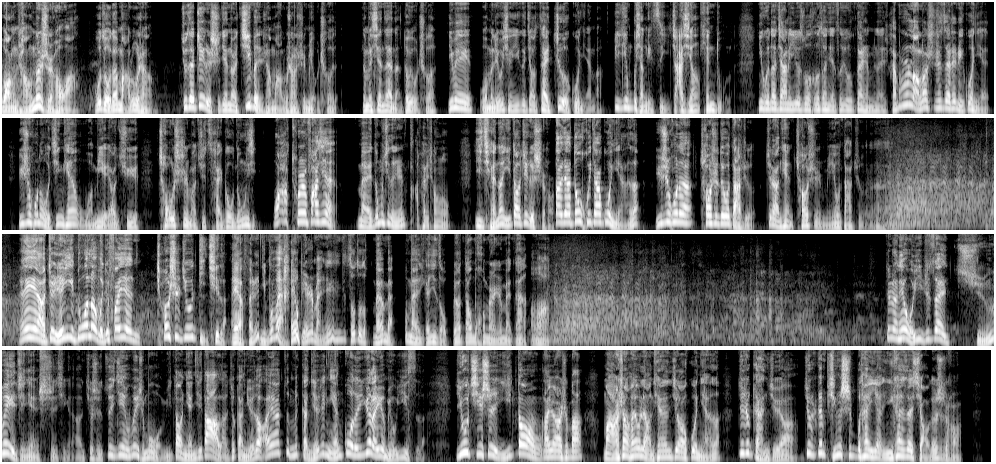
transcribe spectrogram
往常的时候啊，我走在马路上，就在这个时间段，基本上马路上是没有车的。那么现在呢，都有车，因为我们流行一个叫在这过年嘛，毕竟不想给自己家乡添堵了。一回到家里又做核酸检测又干什么呢？还不如老老实实在这里过年。于是乎呢，我今天我们也要去超市嘛，去采购东西。哇，突然发现买东西的人大排长龙。以前呢，一到这个时候，大家都回家过年了。于是乎呢，超市都有打折。这两天超市没有打折啊。哎呀，这人一多了，我就发现。超市就有底气了。哎呀，反正你不买，还有别人买。你走走走，买不买？不买，你赶紧走，不要耽误后面人买单，好不好？这两天我一直在寻味这件事情啊，就是最近为什么我们一到年纪大了，就感觉到，哎呀，怎么感觉这年过得越来越没有意思了？尤其是一到腊月二十八，马上还有两天就要过年了，这种感觉啊，就是跟平时不太一样。你看，在小的时候。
